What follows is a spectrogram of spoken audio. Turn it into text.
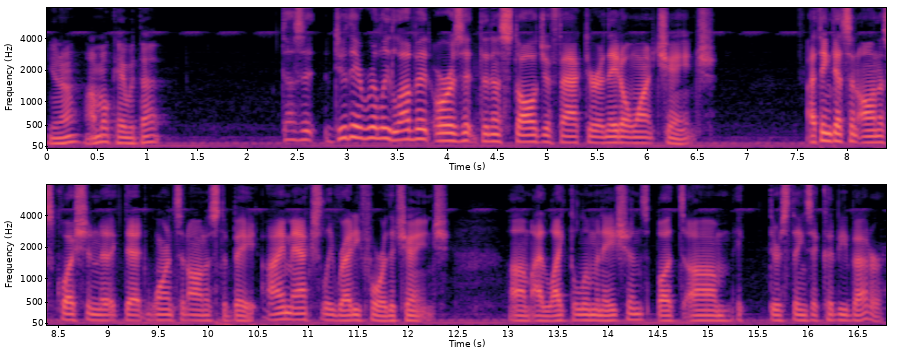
You know, I'm okay with that. Does it? Do they really love it, or is it the nostalgia factor and they don't want change? I think that's an honest question that, that warrants an honest debate. I'm actually ready for the change. Um, I like the illuminations, but um, it, there's things that could be better.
